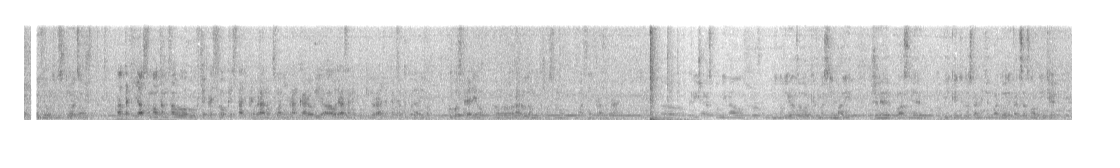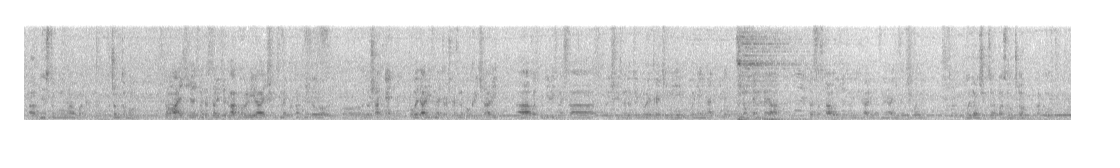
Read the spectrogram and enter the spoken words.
No tak ja som mal tam za úlohu v tej presilovke stať pred branou, zvoniť brankárovi a odrazené puky dorážať, tak sa to podarilo. Kubo strelil a Rudo mi to posunul vlastne do prázdnej brány. Kríška spomínal minulý rozhovor, keď sme s ním mali, že vlastne vy keď dostanete dva góly, tak sa zlomíte a dnes to bolo naopak. V čom to bolo? V tom aj, že sme dostali tie dva góly a išli sme potom hneď do, do šatne, povedali sme, troška sme pokričali, a pozbudili sme sa, išli sme do tej druhej tretiny úplne inak, inom tempe a to sa stalo, že sme vyhrali a sme radi za tie body. Do ďalších zápasov čo? Ako,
